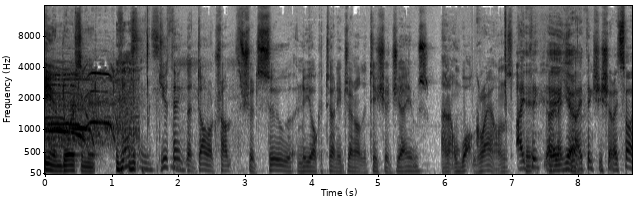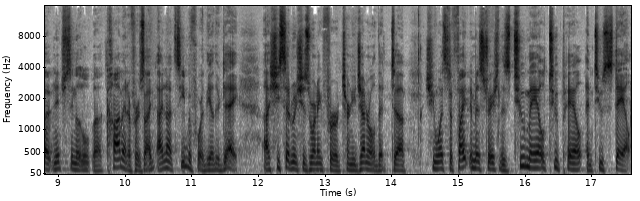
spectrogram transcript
He endorsing it. Do you think that Donald Trump should sue New York Attorney General Letitia James, and on what grounds? I think, uh, Uh, yeah. I think she should. I saw an interesting little uh, comment of hers I, I'd not seen before the other day. Uh, she said when she was running for Attorney General that uh, she wants to fight an administration that's too male, too pale, and too stale.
